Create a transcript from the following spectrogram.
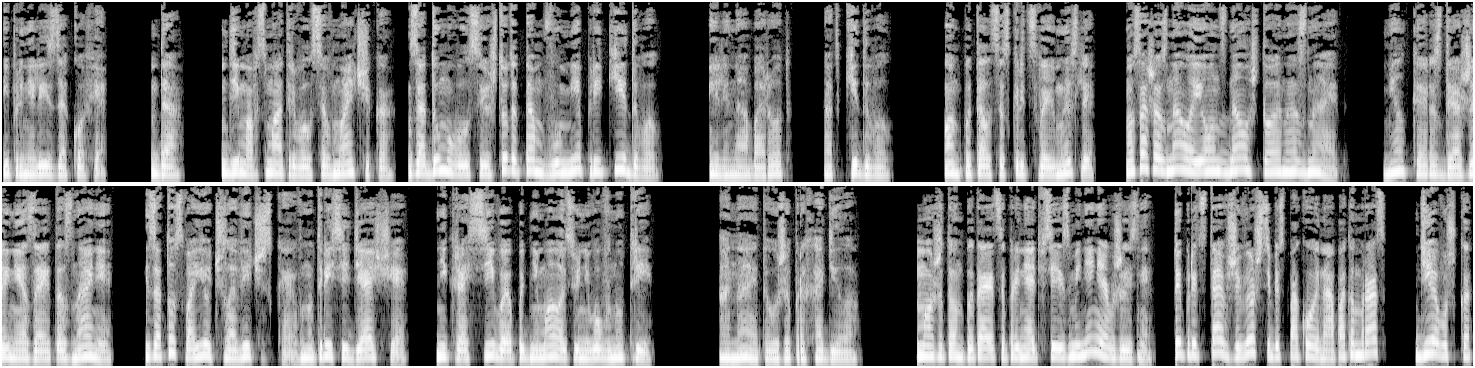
и принялись за кофе. Да, Дима всматривался в мальчика, задумывался и что-то там в уме прикидывал. Или наоборот, откидывал. Он пытался скрыть свои мысли, но Саша знала, и он знал, что она знает. Мелкое раздражение за это знание и зато свое человеческое, внутри сидящее, некрасивое поднималось у него внутри. Она это уже проходила. Может, он пытается принять все изменения в жизни? Ты представь, живешь себе спокойно, а потом раз — девушка,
